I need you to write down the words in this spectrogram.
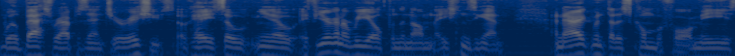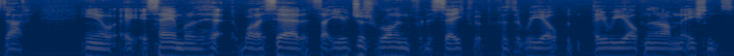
will best represent your issues. Okay, so you know if you're going to reopen the nominations again, an argument that has come before me is that you know, it's saying what I, what I said, it's that you're just running for the sake of it because they reopen they reopen the nominations.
